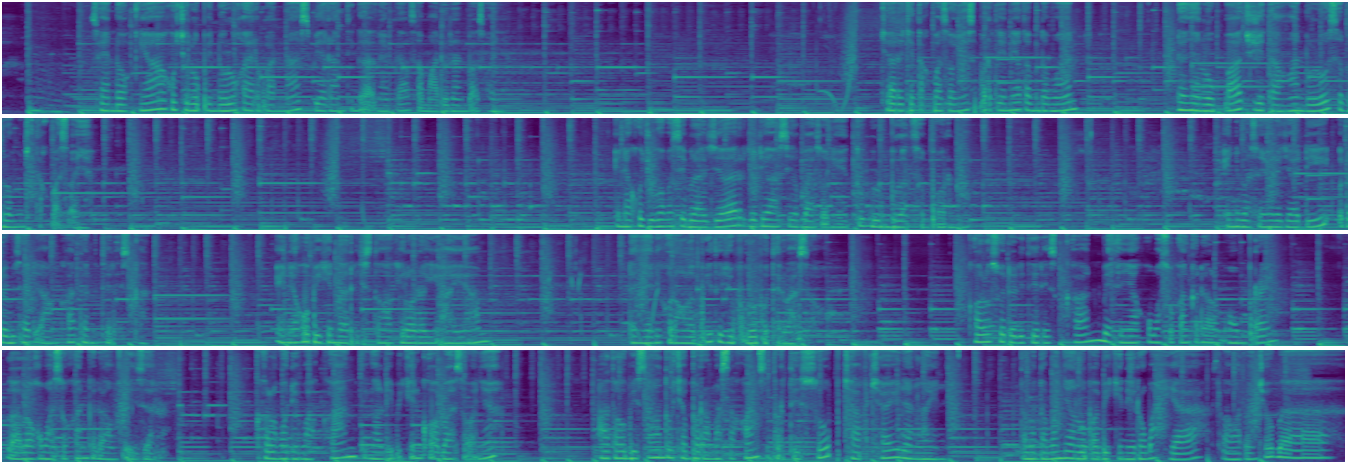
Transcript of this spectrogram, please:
Sendoknya aku celupin dulu ke air panas biar nanti nggak nempel sama adonan baksonya Cara cetak baksonya seperti ini ya teman-teman. Dan jangan lupa cuci tangan dulu sebelum mencetak baksonya. Ini aku juga masih belajar, jadi hasil baksonya itu belum bulat sempurna. Ini baksonya udah jadi, udah bisa diangkat dan ditiriskan. Ini aku bikin dari setengah kilo daging ayam, dan jadi kurang lebih 70 butir bakso. Kalau sudah ditiriskan, biasanya aku masukkan ke dalam ompreng, lalu aku masukkan ke dalam freezer. Kalau mau dimakan, tinggal dibikin kuah baksonya, atau bisa untuk campuran masakan seperti sup, capcay, dan lainnya. Teman-teman jangan lupa bikin di rumah ya. Selamat mencoba.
